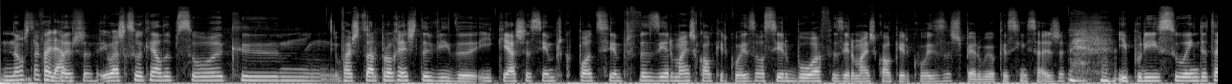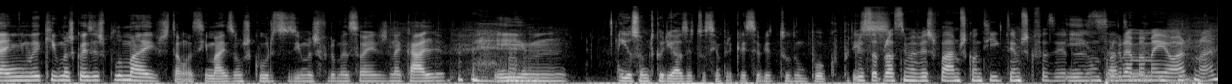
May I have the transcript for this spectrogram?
Não está Falhámos. completa. Eu acho que sou aquela pessoa que hum, vai estudar para o resto da vida e que acha sempre que pode sempre fazer mais qualquer coisa ou ser boa a fazer mais qualquer coisa. Espero eu que assim seja. e por isso ainda tenho aqui umas coisas pelo meio. Estão assim mais uns cursos e umas formações na calha. E. e eu sou muito curiosa, estou sempre a querer saber tudo um pouco, por Por isso, isso. a próxima vez que falarmos contigo, temos que fazer um Exatamente. programa maior, não é?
